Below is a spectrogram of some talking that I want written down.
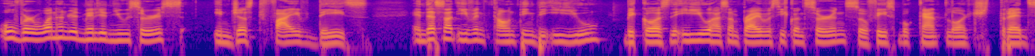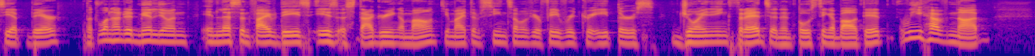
over 100 million users in just 5 days. And that's not even counting the EU because the EU has some privacy concerns, so Facebook can't launch threads yet there. But 100 million in less than five days is a staggering amount. You might have seen some of your favorite creators joining threads and then posting about it. We have not.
